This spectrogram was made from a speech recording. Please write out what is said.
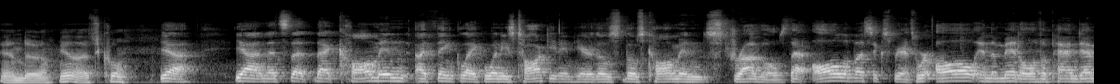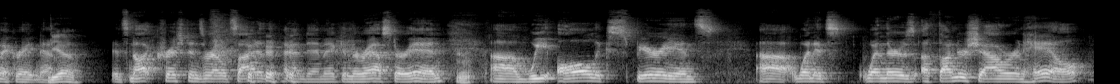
And uh, yeah, that's cool. Yeah. Yeah, and that's that that common I think like when he's talking in here those those common struggles that all of us experience. We're all in the middle of a pandemic right now. Yeah. It's not Christians are outside of the pandemic and the rest are in. Um, we all experience uh, when it's when there's a thunder shower and hail.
